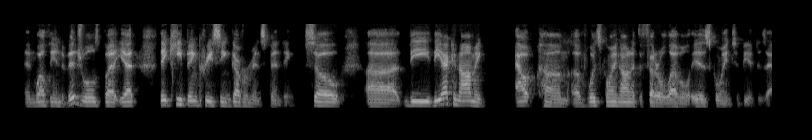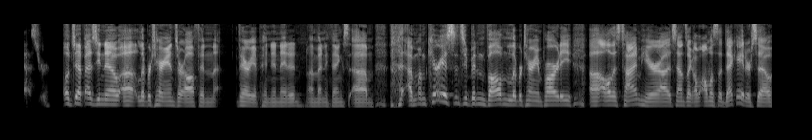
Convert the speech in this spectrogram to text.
and wealthy individuals, but yet they keep increasing government spending. So uh, the the economic outcome of what's going on at the federal level is going to be a disaster. Well, Jeff, as you know, uh, libertarians are often very opinionated on many things. Um, I'm, I'm, curious since you've been involved in the Libertarian Party uh, all this time here, uh, it sounds like almost a decade or so.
